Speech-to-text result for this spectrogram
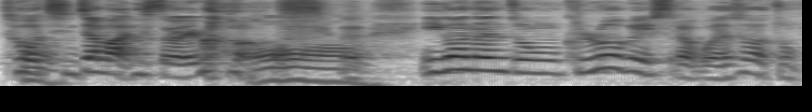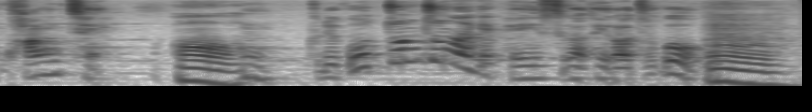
저 진짜 많이 써요 이거. 어. 네, 이거는 좀 glow 베이스라고 해서 좀 광채. 어. 응, 그리고 쫀쫀하게 베이스가 돼가지고 음.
